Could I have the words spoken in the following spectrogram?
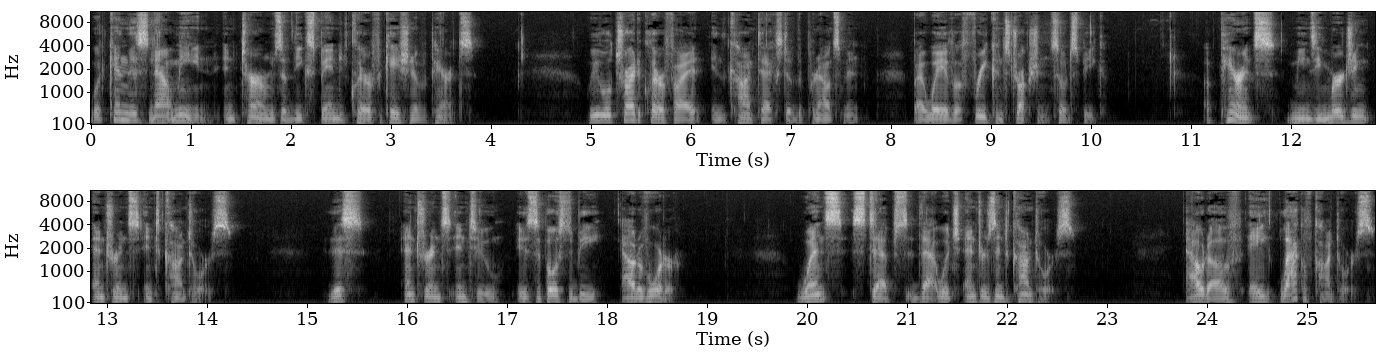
What can this now mean in terms of the expanded clarification of appearance? We will try to clarify it in the context of the pronouncement by way of a free construction, so to speak. Appearance means emerging entrance into contours. This entrance into is supposed to be out of order. Whence steps that which enters into contours? Out of a lack of contours.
